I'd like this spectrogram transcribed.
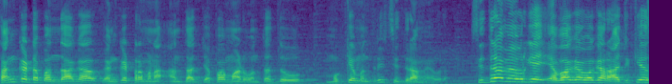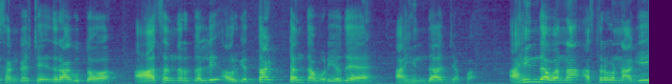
ಸಂಕಟ ಬಂದಾಗ ವೆಂಕಟರಮಣ ಅಂತ ಜಪ ಮಾಡುವಂಥದ್ದು ಮುಖ್ಯಮಂತ್ರಿ ಸಿದ್ದರಾಮಯ್ಯ ಅವರು. ಸಿದ್ದರಾಮಯ್ಯ ಅವರಿಗೆ ಯಾವಾಗ ಯಾವಾಗ ರಾಜಕೀಯ ಸಂಕಷ್ಟ ಎದುರಾಗುತ್ತೋ ಆ ಸಂದರ್ಭದಲ್ಲಿ ಅವ್ರಿಗೆ ತಟ್ ಅಂತ ಹೊಡೆಯೋದೇ ಅಹಿಂದ ಜಪ. ಅಹಿಂದವನ್ನು ಅಸ್ತ್ರವನ್ನಾಗಿ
